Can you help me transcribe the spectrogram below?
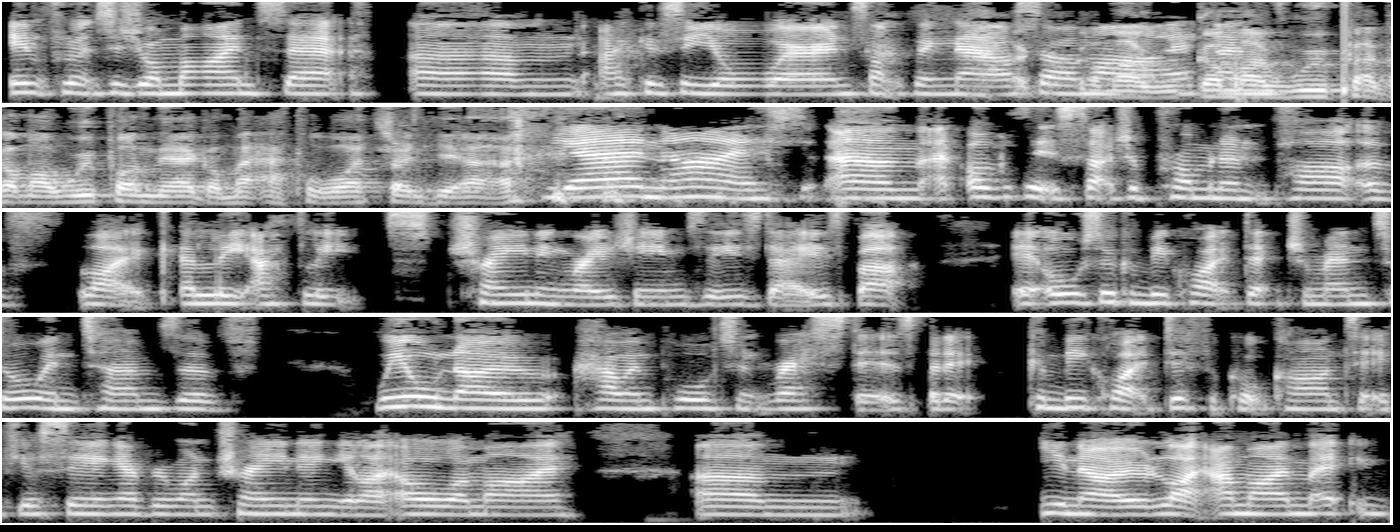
influences your mindset. Um, I can see you're wearing something now, so am I. Got my Whoop. I got my Whoop on there. I got my Apple Watch on here. yeah, nice. Um, obviously, it's such a prominent part of like elite athletes' training regimes these days, but it also can be quite detrimental in terms of we all know how important rest is, but it can be quite difficult, can't it? If you're seeing everyone training, you're like, oh, am I, um, you know like am i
